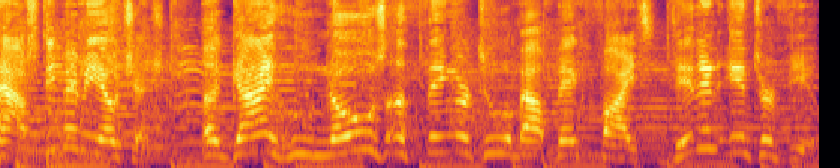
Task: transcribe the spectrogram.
Now, Stipe Miocic, a guy who knows a thing or two about big fights, did an interview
